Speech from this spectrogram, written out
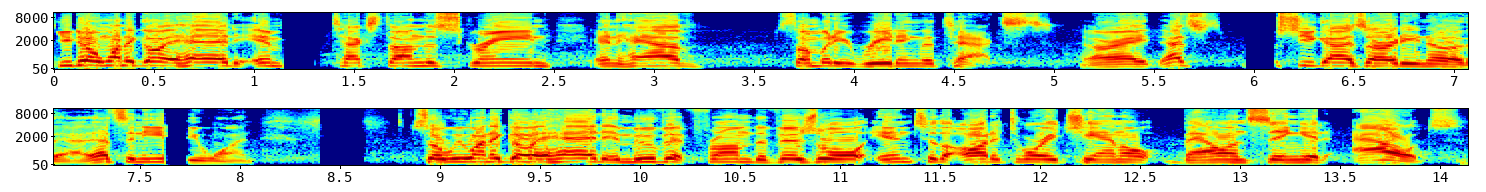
you don't want to go ahead and text on the screen and have somebody reading the text. All right, that's most of you guys already know that. That's an easy one. So we want to go ahead and move it from the visual into the auditory channel, balancing it out.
